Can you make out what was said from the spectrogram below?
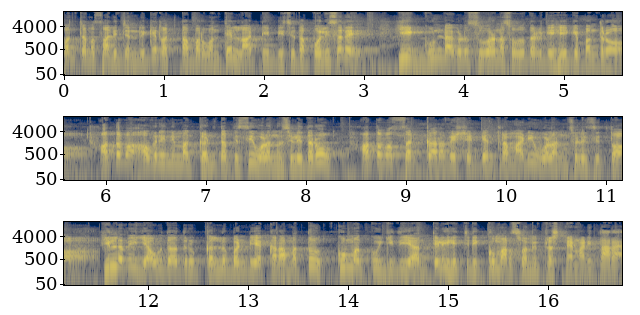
ಪಂಚಮಸಾಲಿ ಜನರಿಗೆ ರಕ್ತ ಬರುವಂತೆ ಲಾಠಿ ಬೀಸಿದ ಪೊಲೀಸರೇ, ಈ ಗೂಂಡಾಗಳು ಸುವರ್ಣಸೌಧದೊಳಗೆ ಹೇಗೆ ಬಂದರು? ಅಥವಾ ಅವರೇ ನಿಮ್ಮ ಕಣ್ತಪ್ಪಿಸಿ ಒಳನುಸುಳಿದರು ಅಥವಾ ಸರ್ಕಾರವೇ ಷಡ್ಯಂತ್ರ ಮಾಡಿ ಒಳನುಸುಳಿಸಿತ್ತೋ ಇಲ್ಲವೇ ಯಾವುದಾದ್ರೂ ಕಲ್ಲು ಬಂಡಿಯ ಕರ ಮತ್ತು ಕುಮ್ಮಕ್ಕು ಇದೆಯಾ ಅಂತೇಳಿ ಎಚ್ ಡಿ ಕುಮಾರಸ್ವಾಮಿ ಪ್ರಶ್ನೆ ಮಾಡಿದ್ದಾರೆ.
